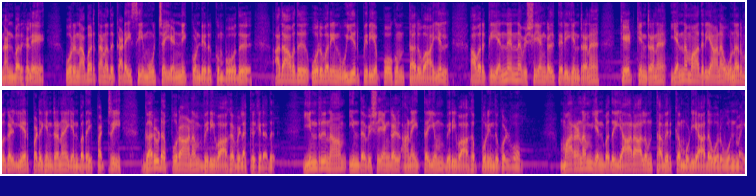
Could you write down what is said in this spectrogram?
நண்பர்களே ஒரு நபர் தனது கடைசி மூச்சை எண்ணிக்கொண்டிருக்கும் போது அதாவது ஒருவரின் உயிர் பிரியப்போகும் தருவாயில் அவருக்கு என்னென்ன விஷயங்கள் தெரிகின்றன கேட்கின்றன என்ன மாதிரியான உணர்வுகள் ஏற்படுகின்றன என்பதை பற்றி கருட புராணம் விரிவாக விளக்குகிறது. இன்று நாம் இந்த விஷயங்கள் அனைத்தையும் விரிவாக புரிந்து கொள்வோம் மரணம் என்பது யாராலும் தவிர்க்க முடியாத ஒரு உண்மை.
